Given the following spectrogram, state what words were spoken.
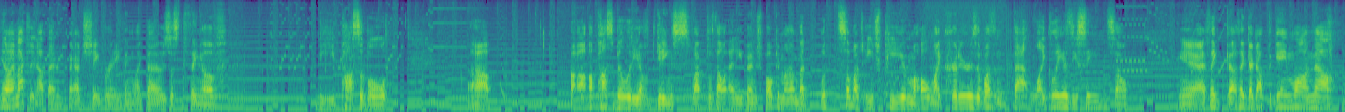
you know, I'm actually not that in bad shape or anything like that. It was just a thing of the possible, uh, a, a possibility of getting swept without any bench Pokemon, but with so much HP and all my critters, it wasn't that likely as you see, so... Yeah, I think I think I got the game won now.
